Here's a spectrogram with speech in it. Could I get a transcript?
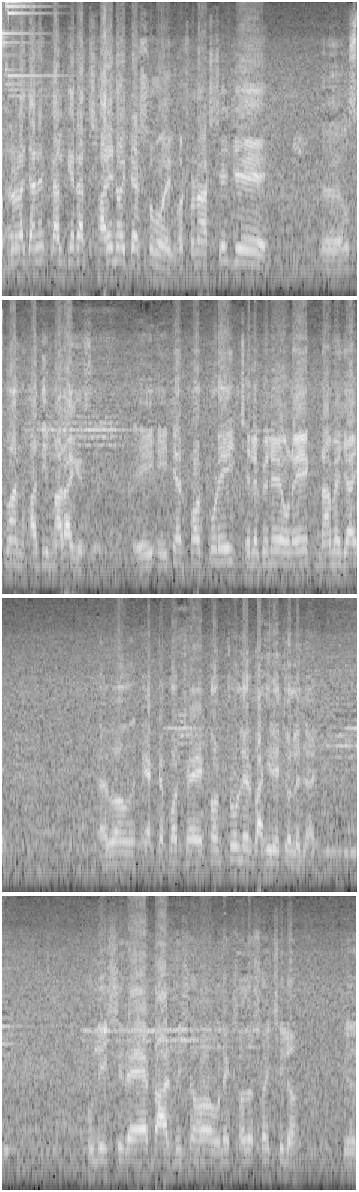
আপনারা জানেন কালকে রাত সাড়ে নয়টার সময় ঘটনা আসছে যে ওসমান হাদি মারা গেছে। এই, এইটার পর পরেই ছেলেপেলে অনেক নামে যায় এবং একটা পর্যায়ে কন্ট্রোলের বাহিরে চলে যায়। পুলিশ, র্যাব আর্মি সহ অনেক সদস্যই ছিল, কিন্তু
